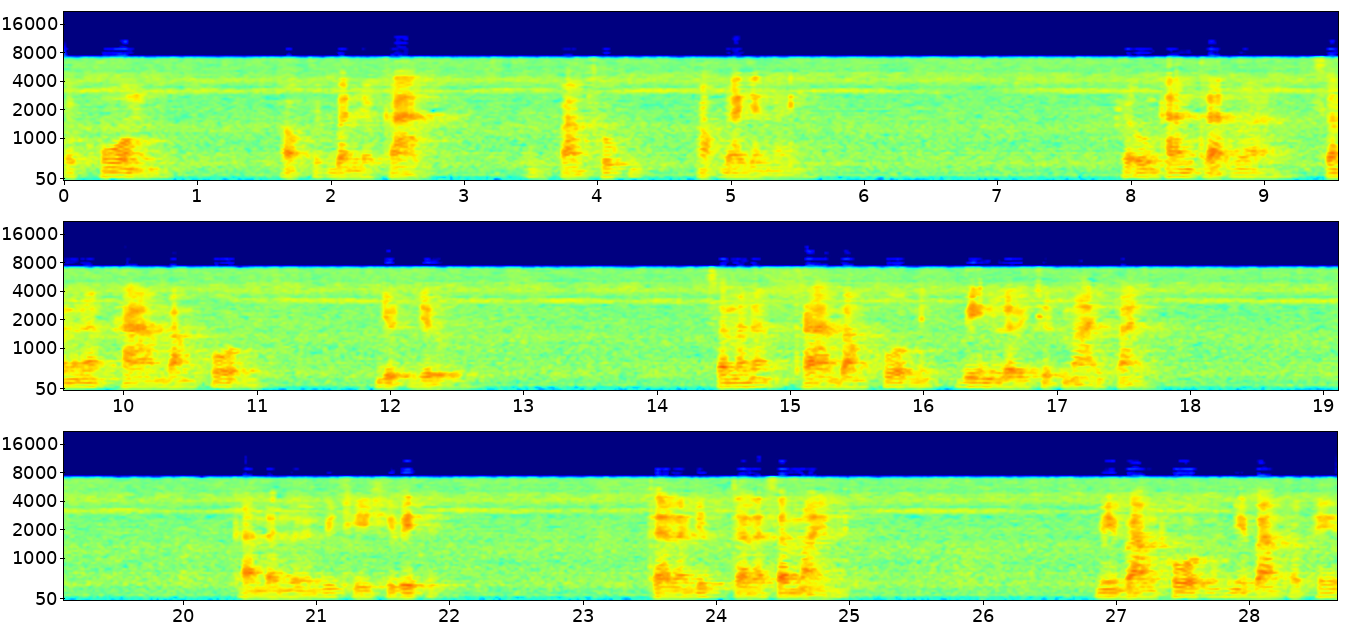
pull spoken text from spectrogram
จากห่วง ออกจากบรรยากาศความทุกข์ออกได้อยังไงพระองค์ท่านตรัสว่า สมณพราหมณ์บางพวก หยุดอยู่ มณพราหมณ์บางพวกนี่วิ่งเลยจุดหมายไป การดำเนินวิถีชีวิต แต่ละยุคแต่ละสมัย มีบางพวกมีบางประเภท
